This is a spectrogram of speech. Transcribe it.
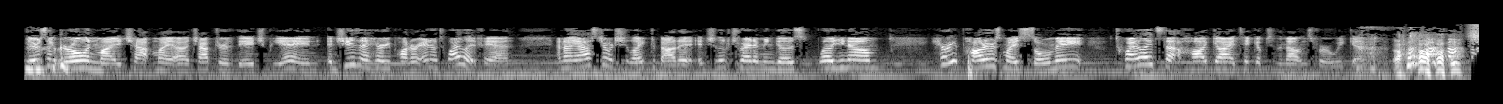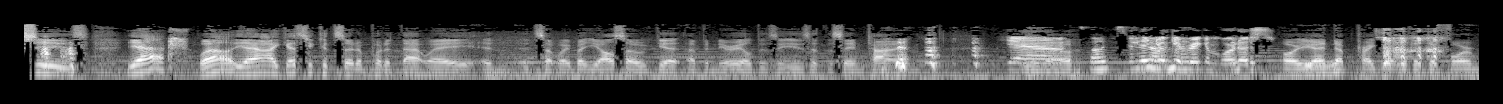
there's a girl in my chap my uh, chapter of the HPA, and, and she's a Harry Potter and a Twilight fan. And I asked her what she liked about it, and she looked right at me and goes, "Well, you know." Harry Potter's my soulmate. Twilight's that hot guy I take up to the mountains for a weekend. oh, jeez. Yeah. Well, yeah. I guess you could sort of put it that way in, in some way, but you also get a venereal disease at the same time. Yeah. know? And then you'll get rigor mortis. Or you end up pregnant with a deformed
